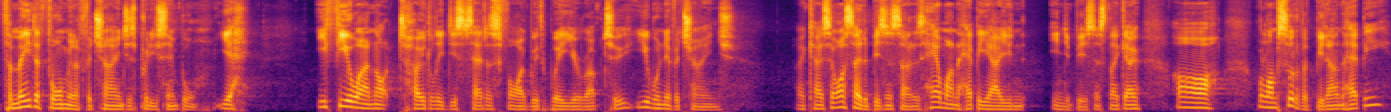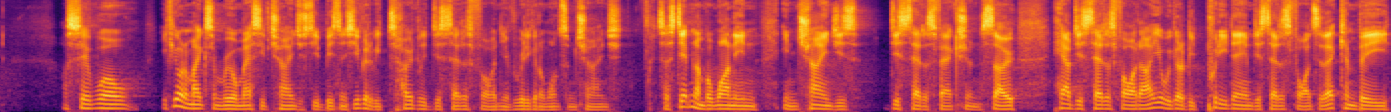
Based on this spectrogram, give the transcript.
for me, the formula for change is pretty simple. Yeah, if you are not totally dissatisfied with where you're up to, you will never change. Okay, so I say to business owners, how unhappy are you in, in your business? They go, oh, well, I'm sort of a bit unhappy. I said, well, if you want to make some real massive changes to your business, you've got to be totally dissatisfied and you've really got to want some change. So step number one in in change is dissatisfaction. So how dissatisfied are you? We've got to be pretty damn dissatisfied. So that can be,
